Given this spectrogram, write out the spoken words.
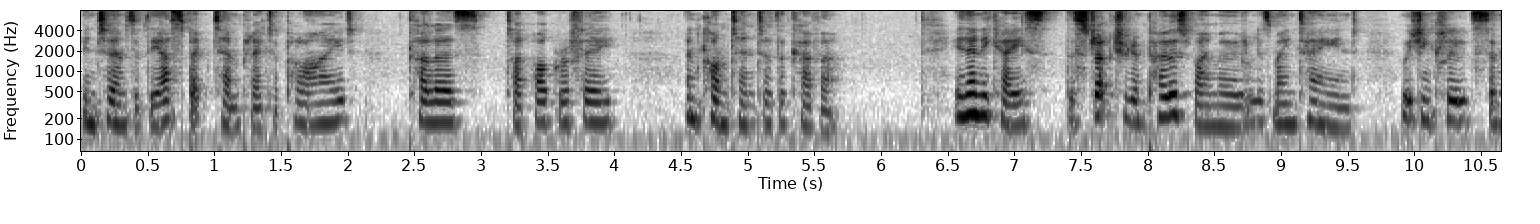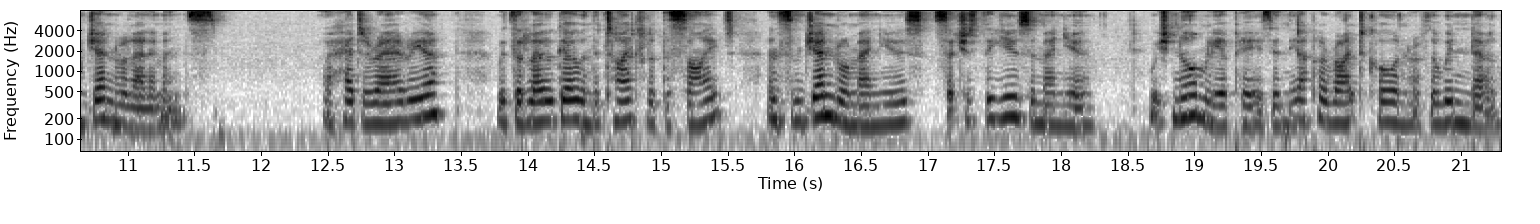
in terms of the aspect template applied, colours, typography and content of the cover. In any case, the structure imposed by Moodle is maintained, which includes some general elements. A header area with the logo and the title of the site and some general menus such as the user menu, which normally appears in the upper right corner of the window.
